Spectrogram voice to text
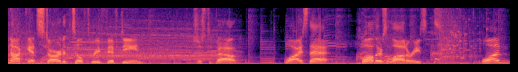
not get started till 3:15. Just about. Why is that? Well, there's a lot of reasons. One,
